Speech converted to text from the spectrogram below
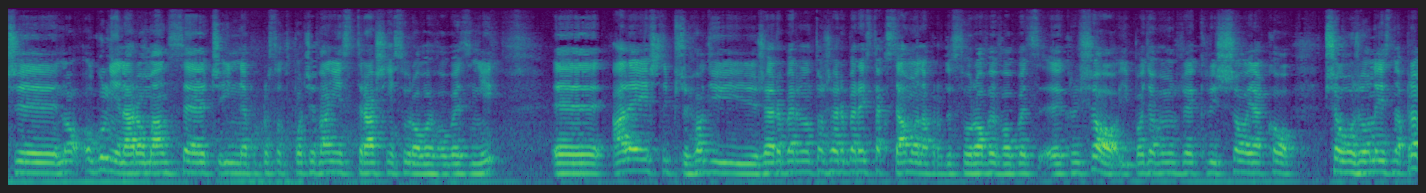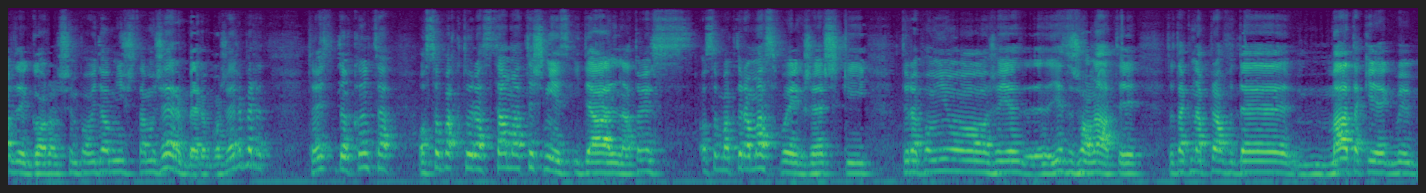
czy no ogólnie na romanse, czy inne po prostu odpoczywanie strasznie surowe wobec nich. Y, ale jeśli przychodzi Żerber, no to Żerber jest tak samo naprawdę surowy wobec y, i powiedziałbym, że Crishaw jako przełożony jest naprawdę gorszym, powiedziałbym, niż tam Żerber, bo Żerber to jest do końca osoba, która sama też nie jest idealna, to jest osoba, która ma swoje grzeszki, która pomimo, że jest, jest żonaty, to tak naprawdę ma takie jakby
